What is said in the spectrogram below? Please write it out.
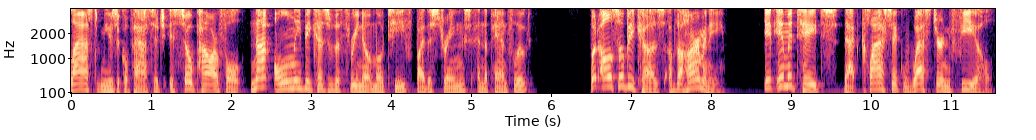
Last musical passage is so powerful not only because of the three note motif by the strings and the pan flute, but also because of the harmony. It imitates that classic Western feel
